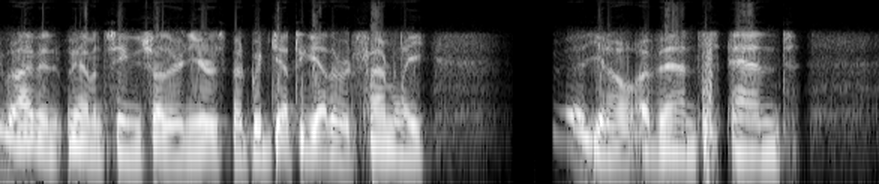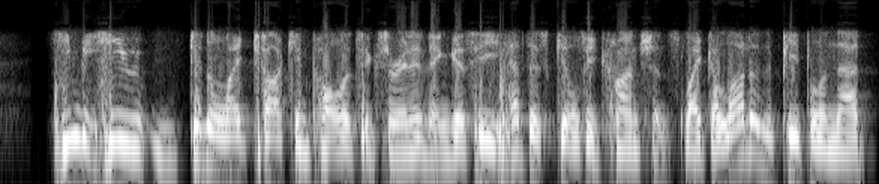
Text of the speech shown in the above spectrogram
I haven't we haven't seen each other in years, but we'd get together at family you know events and he he didn't like talking politics or anything because he had this guilty conscience. Like a lot of the people in that,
